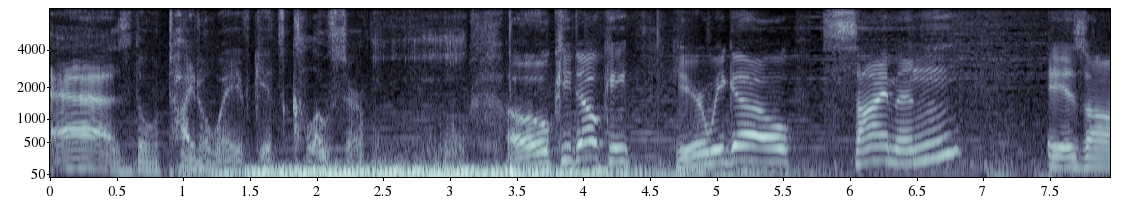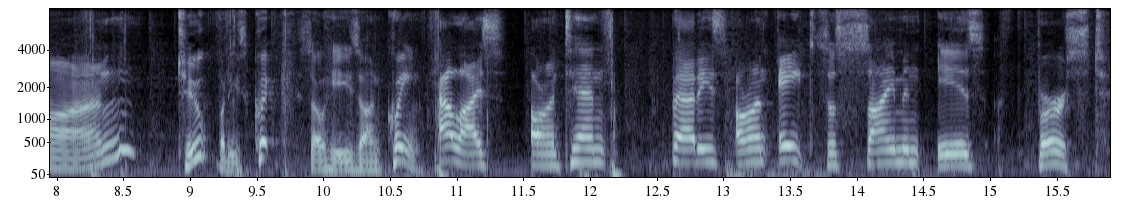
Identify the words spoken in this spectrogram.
as the tidal wave gets closer. Okie dokie, here we go. Simon is on two, but he's quick, so he's on queen. Allies are on 10, baddies are on eight, so Simon is first.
